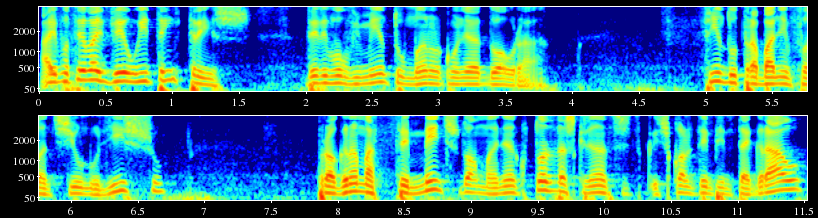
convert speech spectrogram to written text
Aí você vai ver o item 3, desenvolvimento humano na comunidade do Aurá. Fim do trabalho infantil no lixo. Programa Sementes do Amanhã, com todas as crianças, escola de tempo integral.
